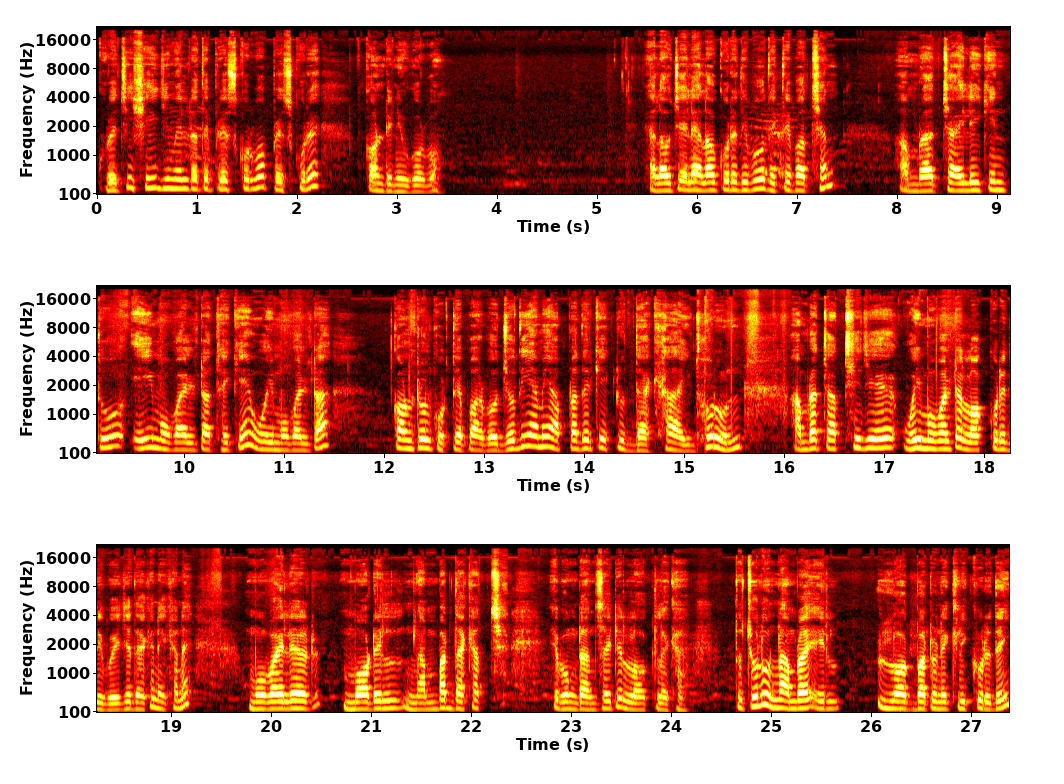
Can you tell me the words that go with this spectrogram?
করেছি, সেই জিমেলটাতে প্রেস করব। প্রেস করে কন্টিনিউ করব। অ্যালাউ চাইলে অ্যালাউ করে দিব। দেখতে পাচ্ছেন? আমরা চাইলেই কিন্তু এই মোবাইলটা থেকে ওই মোবাইলটা কন্ট্রোল করতে পারব। যদি আমি আপনাদেরকে একটু দেখাই, ধরুন আমরা চাচ্ছি যে ওই মোবাইলটা লক করে দিব। এই যে দেখেন এখানে মোবাইলের মডেল নাম্বার দেখাচ্ছে এবং ডান সাইডে লক লেখা। তো চলুন আমরা এই লক বাটনে ক্লিক করে দেই।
